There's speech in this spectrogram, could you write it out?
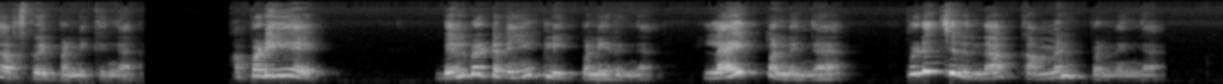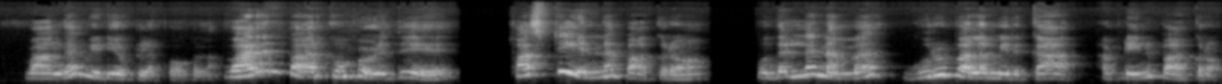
சப்ஸ்கிரைப் பண்ணிக்கோங்க. அப்படியே பெல் பட்டனையும் கிளிக் பண்ணிடுங்க லைக் பண்ணுங்க. பிடிச்சிருந்தா கமெண்ட் பண்ணுங்கள் வாங்க வீடியோக்குள்ளே போகலாம். வரன் பார்க்கும் பொழுது ஃபஸ்ட்டு என்ன பார்க்குறோம்? முதல்ல நம்ம குரு பலம் இருக்கா? அப்படின்னு பார்க்குறோம்.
